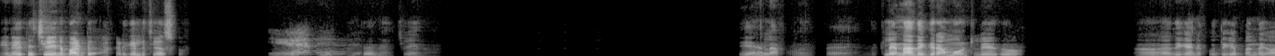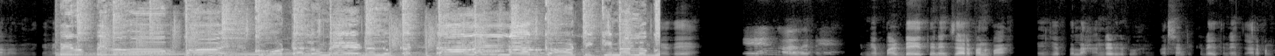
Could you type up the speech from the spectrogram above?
నేనైతే చేయను బర్త్డే. అక్కడికి వెళ్ళి చేసుకో అంతే నేను చేయను. ఏం లేకపోతే ఎందుకులే నా దగ్గర అమౌంట్ లేదు. అది కానీ కొద్దిగా ఇబ్బందిగా ఉన్నది. కోటలు మేడలు కట్టాలన్న కాటికి నలుగు బర్త్డే అయితే నేను జరపను బా. నేను చెప్తా హండ్రెడ్కి టూ హండ్రెడ్ పర్సెంట్ ఇక్కడైతే నేను జరపను.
